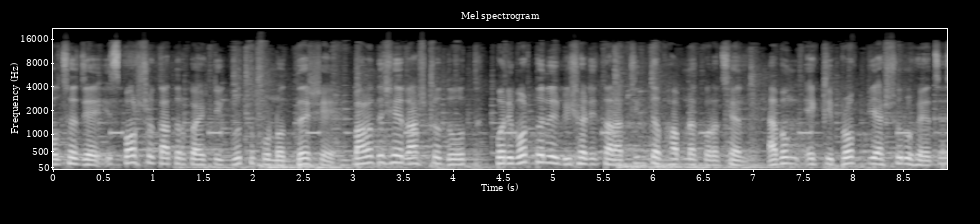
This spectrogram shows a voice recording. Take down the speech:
বলছে যে স্পর্শকাতর কয়েকটি গুরুত্বপূর্ণ দেশে বাংলাদেশের রাষ্ট্রদূত পরিবর্তনের বিষয়টি তারা চিন্তা ভাবনা করেছেন এবং একটি প্রক্রিয়া শুরু হয়েছে।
